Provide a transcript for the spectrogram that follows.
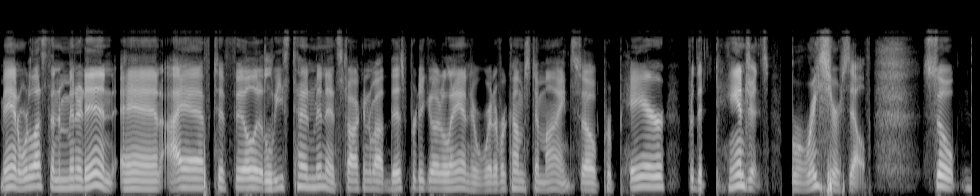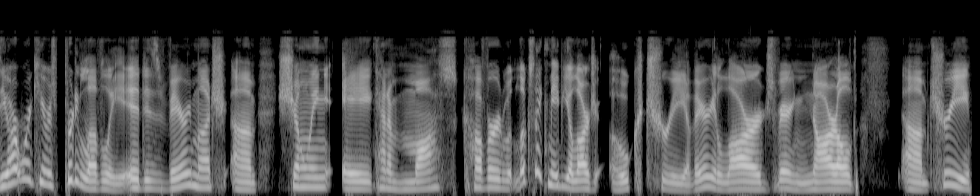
man, we're less than a minute in, and I have to fill at least 10 minutes talking about this particular land or whatever comes to mind. So prepare for the tangents, brace yourself. So the artwork here is pretty lovely. It is very much um, showing a kind of moss covered, what looks like maybe a large oak tree, a very large, very gnarled um, tree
